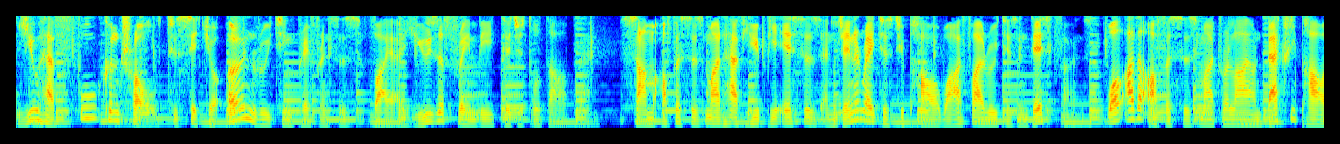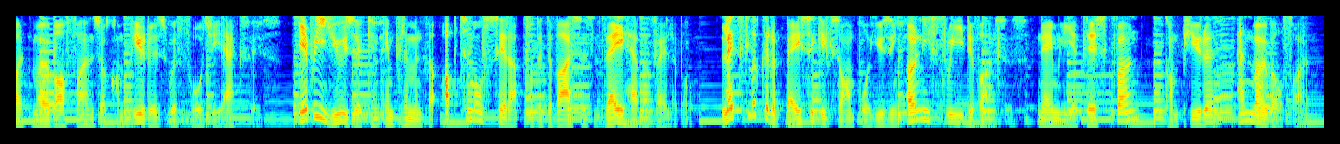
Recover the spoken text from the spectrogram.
You have full control to set your own routing preferences via a user-friendly digital dial plan. Some offices might have UPSs and generators to power Wi-Fi routers and desk phones, while other offices might rely on battery-powered mobile phones or computers with 4G access. Every user can implement the optimal setup for the devices they have available. Let's look at a basic example using only three devices, namely a desk phone, computer, and mobile phone.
